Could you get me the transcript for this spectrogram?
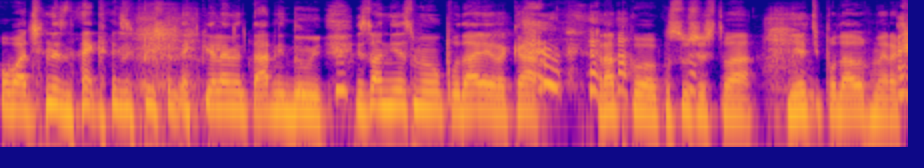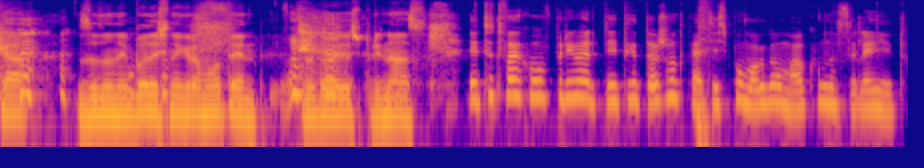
Обаче не знае как се пишат някакви елементарни думи. И сега ние сме му подали ръка. Радко, ако слушаш това, ние ти подадохме ръка, за да не бъдеш неграмотен, да дойдеш при нас. Ето това е хубав пример. Ти точно така, ти си помогнал малко населението.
